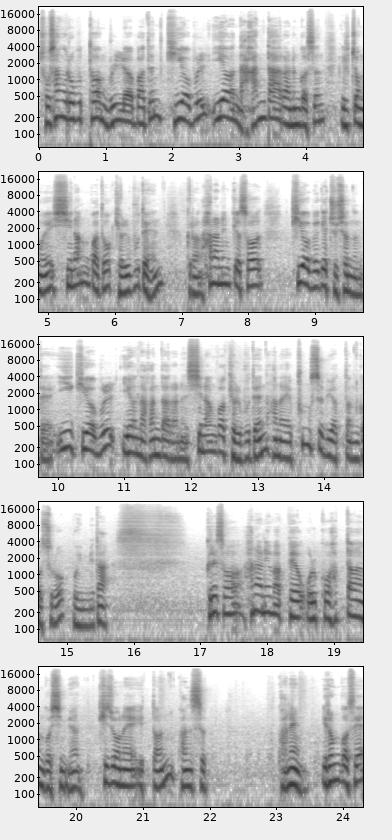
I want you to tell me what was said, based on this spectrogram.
조상으로부터 물려받은 기업을 이어 나간다라는 것은 일종의 신앙과도 결부된 그런 하나님께서 기업에게 주셨는데 이 기업을 이어나간다라는 신앙과 결부된 하나의 풍습이었던 것으로 보입니다. 그래서 하나님 앞에 옳고 합당한 것이면 기존에 있던 관습, 관행, 이런 것에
